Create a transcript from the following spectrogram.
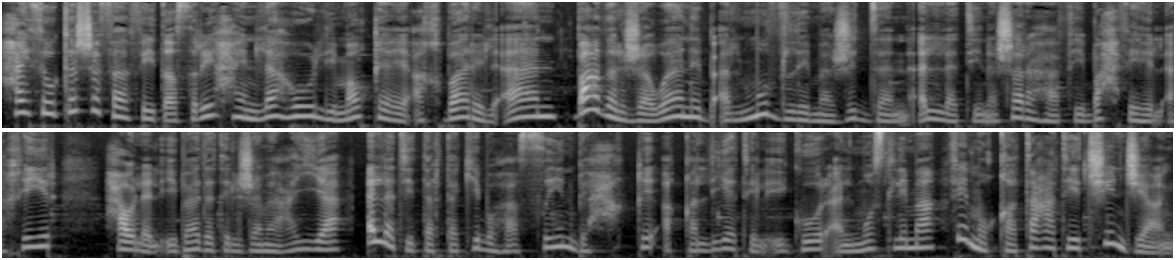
حيث كشف في تصريح له لموقع أخبار الآن بعض الجوانب المظلمة جدا التي نشرها في بحثه الأخير حول الإبادة الجماعية التي ترتكبها الصين بحق أقلية الإيغور المسلمة في مقاطعة تشينجيانغ.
